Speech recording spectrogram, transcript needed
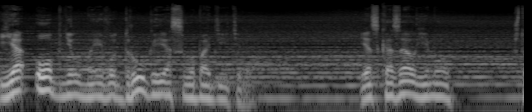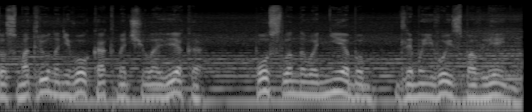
Я обнял моего друга и освободителя. Я сказал ему — что смотрю на него как на человека, посланного небом для моего избавления.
